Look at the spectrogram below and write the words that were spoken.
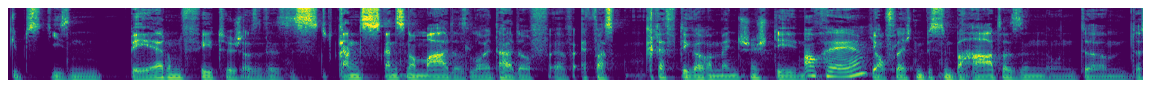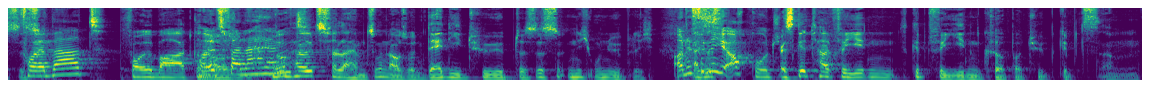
gibt's diesen Bärenfetisch. Also das ist ganz, ganz normal, dass Leute halt auf, auf etwas kräftigere Menschen stehen, Okay. die auch vielleicht ein bisschen behaarter sind und ähm, das ist Vollbart? Vollbart, genau. Holzfällerhemd? So Holzfällerhemd, genau, so ein Daddy-Typ, das ist nicht unüblich. Oh, das Also finde ich auch gut. Es gibt halt für jeden, es gibt für jeden Körpertyp gibt's ähm,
